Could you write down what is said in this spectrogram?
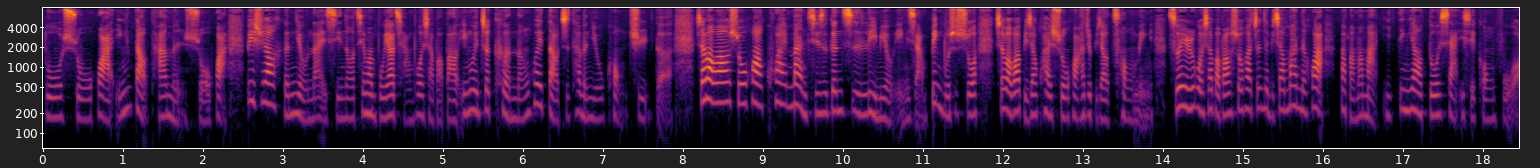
多说话，引导他们说话，必须要很有耐心哦，千万不要强迫小宝宝，因为这可能会导致他们有恐惧的。小宝宝说话快慢其实跟智力没有影响，并不是说小宝宝比较快说话他就比较聪明。所以如果小宝宝说话真的比较慢的话，爸爸妈妈一定要多下一些功夫哦。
